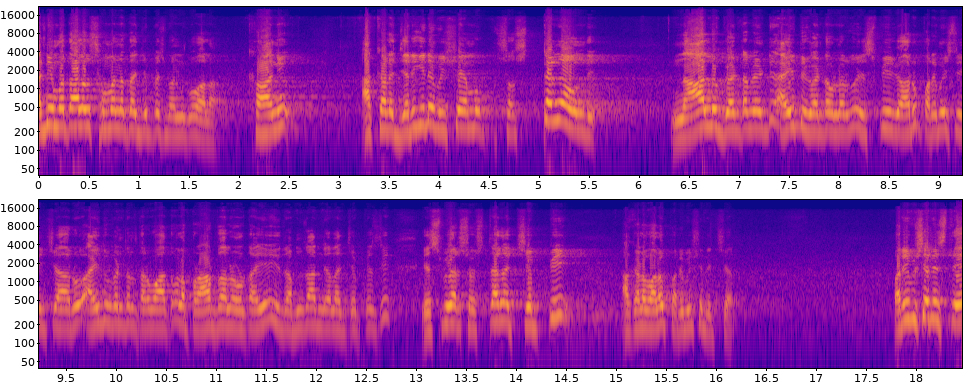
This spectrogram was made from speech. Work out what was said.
అన్ని మతాలకు సమానత అని చెప్పేసి అనుకోవాలా? కానీ అక్కడ జరిగిన విషయం స్పష్టంగా ఉంది. నాలుగు గంటల నుండి ఐదు గంటల వరకు ఎస్పీ గారు పర్మిషన్ ఇచ్చారు. ఐదు గంటల తర్వాత వాళ్ళ ప్రార్థనలు ఉంటాయి. రంజాన్ నెల అని చెప్పేసి ఎస్పీ గారు స్పష్టంగా చెప్పి అక్కడ వాళ్ళకు పర్మిషన్ ఇచ్చారు. పర్మిషన్ ఇస్తే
